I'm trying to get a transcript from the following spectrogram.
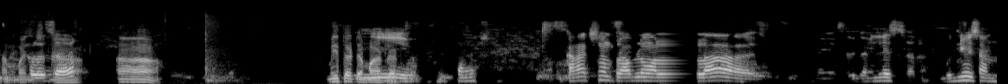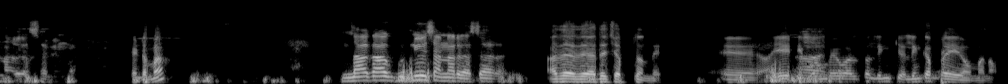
సంబంధించిన. మీతోటే మాట్లాడు కనెక్షన్ ప్రాబ్లం వల్ల సరిగ్గా వినలేదు సార్ గుడ్ న్యూస్ అంటున్నారు కదా సార్. ఏంటమ్మా ఇందాక గుడ్ న్యూస్ అన్నారు కదా సార్ అదే అదే అదే చెప్తుంది ఐఐటి. బాంబే వాళ్ళతో లింక్ లింకప్ అయ్యాం మనం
